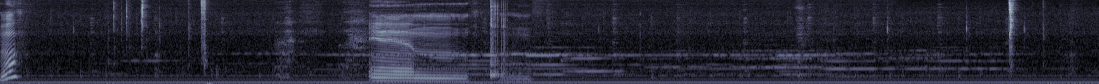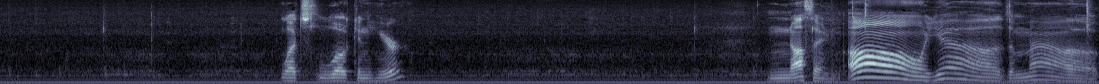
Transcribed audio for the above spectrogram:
Hmm. Um. hmm. Let's look in here. Nothing. Oh, yeah, the map.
